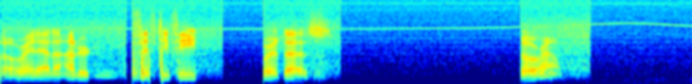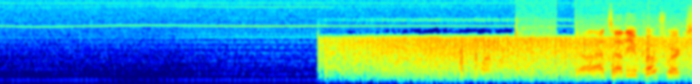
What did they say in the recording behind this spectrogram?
So right at 150 feet where it does. Go around. So that's how the approach works.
